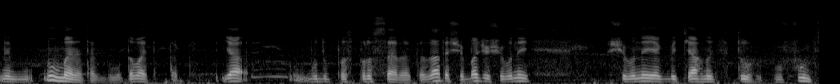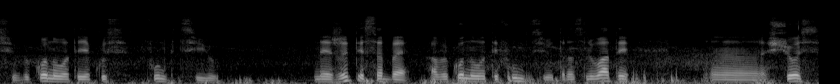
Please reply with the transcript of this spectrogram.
Ну, в мене так було. Давайте так. Я буду про себе казати, що бачу, що вони, що вони якби тягнуть в ту в функцію, виконувати якусь функцію. Не жити себе, а виконувати функцію, транслювати е, щось,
